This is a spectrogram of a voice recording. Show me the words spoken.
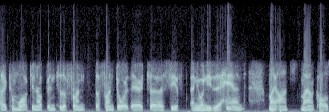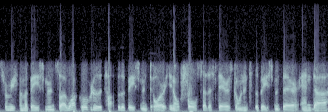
I come walking up into the front the front door there to see if anyone needed a hand, my aunt my aunt calls for me from the basement. So I walk over to the top of the basement door, you know, full set of stairs going into the basement there, and uh,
